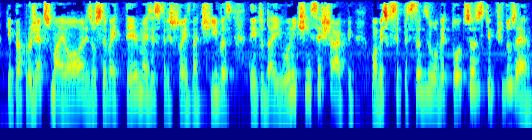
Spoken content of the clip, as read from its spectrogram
Porque para projetos maiores, você vai ter mais restrições nativas dentro da Unity em C Sharp, uma vez que você precisa desenvolver todos os seus scripts do zero.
